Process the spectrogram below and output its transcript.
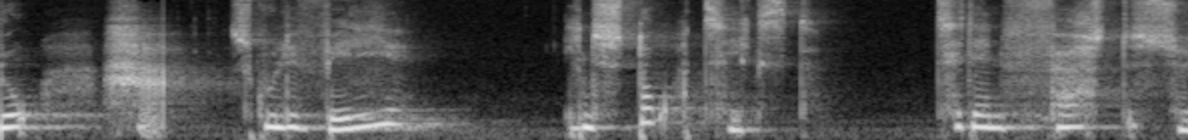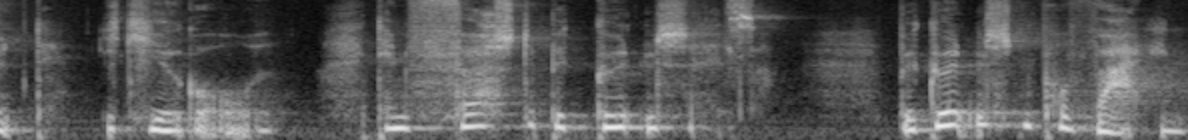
jo har skulle vælge en stor tekst til den første søndag i kirkeåret. Den første begyndelse altså. Begyndelsen på vejen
